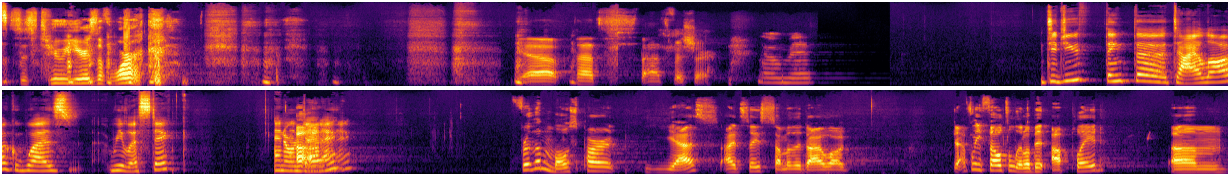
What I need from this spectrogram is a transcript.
This is two years of work. yeah, that's that's for sure. Oh man. Did you think the dialogue was realistic? And organic? Uh, for the most part, yes. I'd say some of the dialogue definitely felt a little bit upplayed. Um,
